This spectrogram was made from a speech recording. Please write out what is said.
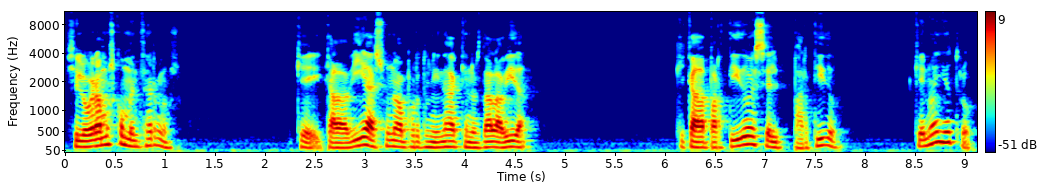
Si logramos convencernos que cada día es una oportunidad que nos da la vida, que cada partido es el partido, que no hay otro,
